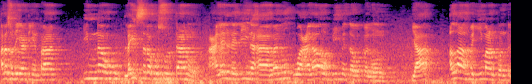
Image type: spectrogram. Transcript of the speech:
அதை சொல்லி காட்டுகின்றான் இன்னஹு லைஸ சுல்தானு அலல் லதீன ஆமனு வ அலா ரப்பிஹிம் தவக்கலூன் யார்? அல்லாஹ்வை ஈமான் கொண்டு.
